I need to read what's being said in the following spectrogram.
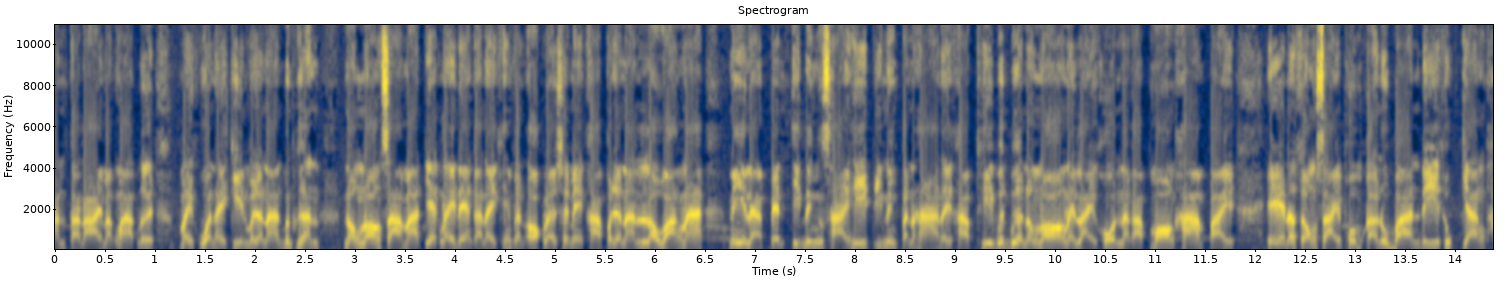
อันตรายมากๆเลย ไม่ควรให้กินเพราะฉะนั้นเพื่อนๆน้องๆ สามารถแยกลายแดงกับลายเข็มกันออกแล้วใช่ไหมครับเพราะฉะนั้นระวังนะ นี่แหละเป็นอีกหนึ่งสาเหตุอีกหนึ่งปัญหาเลยครับที่เพื่อนๆน้องๆหลายๆคนนะครับมองข้ามไปเอ๊แล้วสงสัยผมก็อนุบาลดีทุกอย่างท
